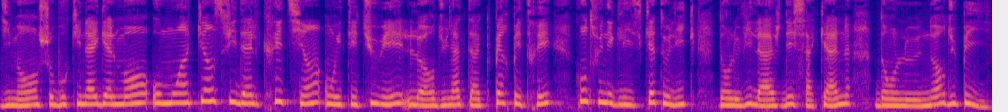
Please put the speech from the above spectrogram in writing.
Dimanche, au Burkina également, au moins 15 fidèles chrétiens ont été tués lors d'une attaque perpétrée contre une église catholique dans le village d'Essakan, dans le nord du pays.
